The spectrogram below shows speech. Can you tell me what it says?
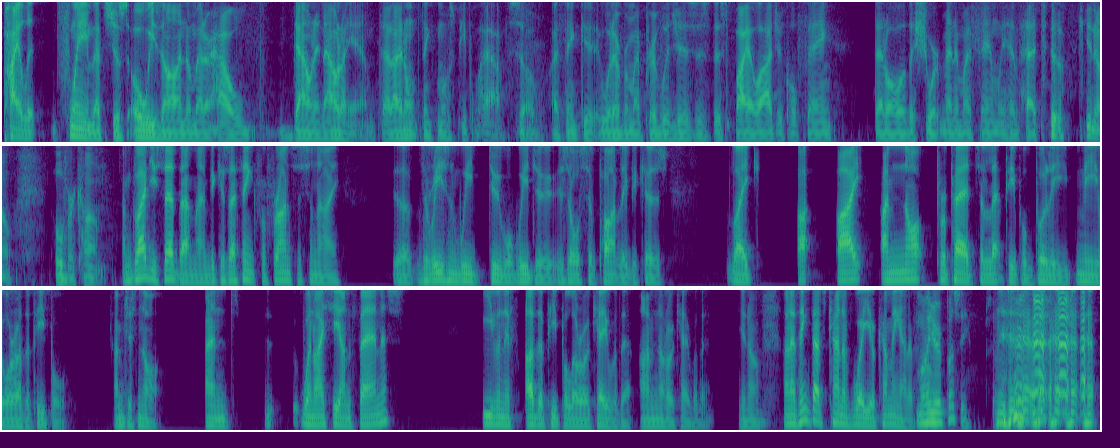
pilot flame that's just always on, no matter how down and out I am. That I don't think most people have. So I think it, whatever my privilege is, is this biological thing that all of the short men in my family have had to, you know, overcome. I'm glad you said that, man, because I think for Francis and I, uh, the reason we do what we do is also partly because, like, I, I, I'm not prepared to let people bully me or other people. I'm just not. And when I see unfairness, even if other people are okay with it, I'm not okay with it. You know, and I think that's kind of where you're coming at it from. Well, you're a pussy. So.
